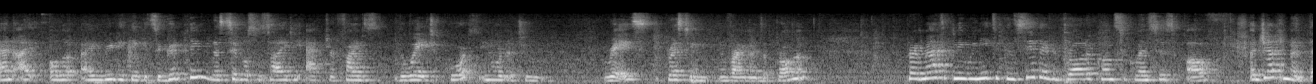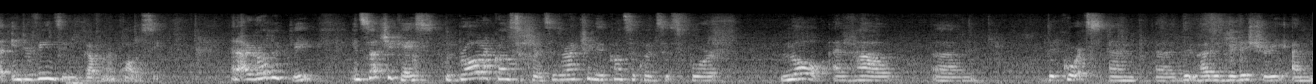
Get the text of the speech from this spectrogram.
And I, although I really think it's a good thing that a civil society actor finds the way to court in order to raise the pressing environmental problem, pragmatically we need to consider the broader consequences of a judgment that intervenes in government policy. And ironically, in such a case, the broader consequences are actually the consequences for law and how um, the courts and uh, the, how the judiciary and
